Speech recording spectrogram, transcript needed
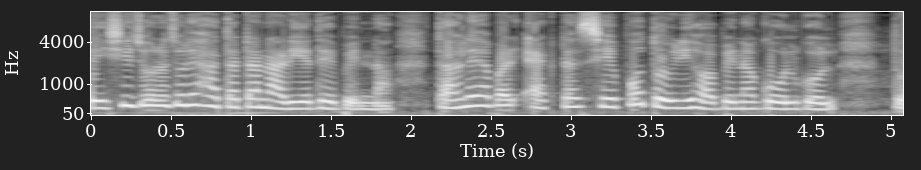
বেশি জোরে জোরে হাতাটা নাড়িয়ে দেবেন না। তাহলে আবার একটা শেপও তৈরি হবে না গোল গোল। তো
